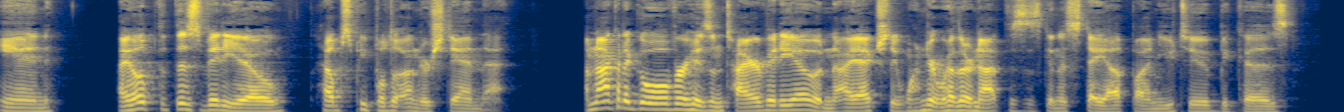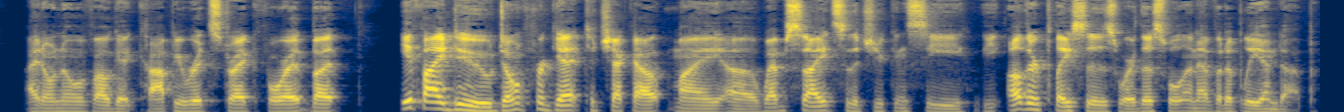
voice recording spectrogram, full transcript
And I hope that this video helps people to understand that. I'm not going to go over his entire video, and I actually wonder whether or not this is going to stay up on YouTube because I don't know if I'll get copyright strike for it. But if I do, don't forget to check out my uh, website so that you can see the other places where this will inevitably end up.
